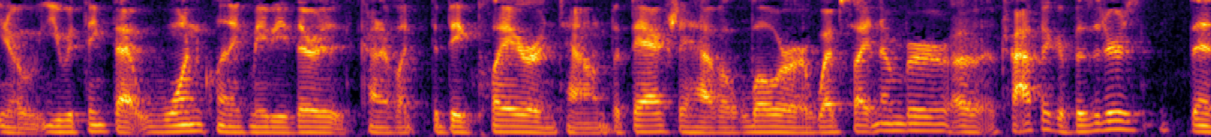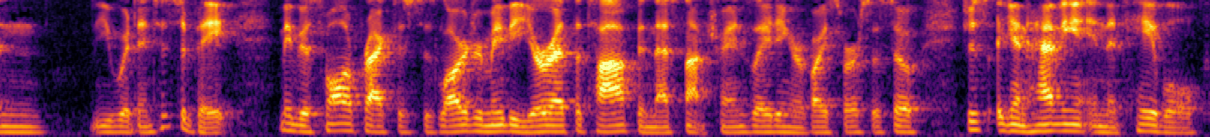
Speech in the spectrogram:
you know, you would think that one clinic, maybe they're kind of like the big player in town, but they actually have a lower website number of traffic or visitors than you would anticipate. Maybe a smaller practice is larger. Maybe you're at the top and that's not translating, or vice versa. So just again having it in the table,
